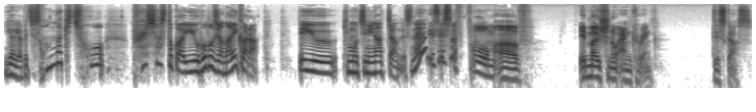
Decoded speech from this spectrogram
いやいや別にそんな貴重 precious とか言うほどじゃないからっていう気持ちになっちゃうんですね Is this a form of emotional anchoring? Discuss.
